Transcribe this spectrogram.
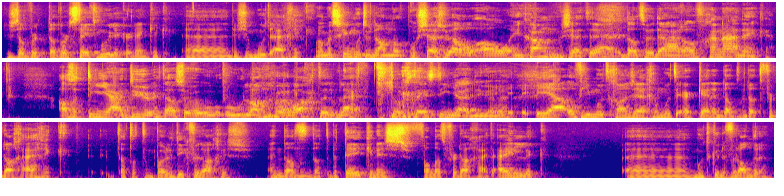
Dus dat wordt, dat wordt steeds moeilijker, denk ik. Eh, dus je moet eigenlijk Maar misschien moeten we dan dat proces wel al in gang zetten, dat we daarover gaan nadenken. Als het tien jaar duurt, als we, hoe, hoe lang we wachten, dan blijft het nog steeds tien jaar duren. Ja, of je moet gewoon zeggen, we moeten erkennen dat we dat verdrag eigenlijk, dat dat een politiek verdrag is. En dat, Mm. dat de betekenis van dat verdrag uiteindelijk eh, moet kunnen veranderen.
